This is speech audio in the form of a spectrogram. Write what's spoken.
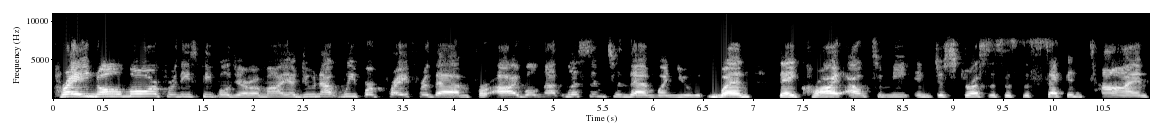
Pray no more for these people, Jeremiah. Do not weep or pray for them, for I will not listen to them when you when they cry out to me in distress. This is the second time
